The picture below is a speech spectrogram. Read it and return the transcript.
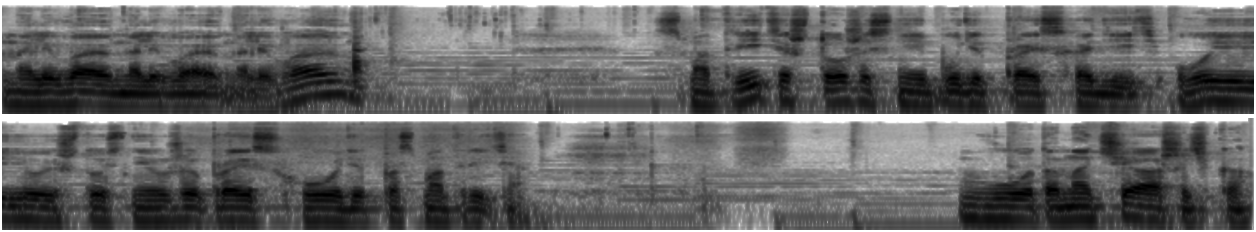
Наливаю, наливаю, наливаю. Смотрите, что же с ней будет происходить. Ой-ой-ой, что с ней уже происходит, посмотрите. Вот она, чашечка.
